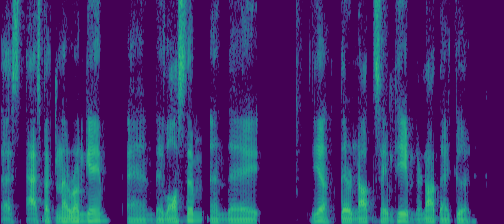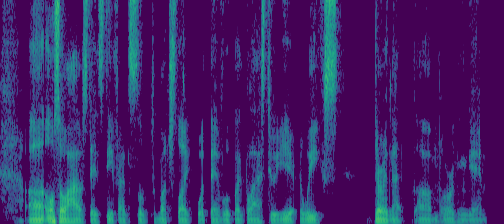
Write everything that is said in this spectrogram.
as- aspect in that run game, and they lost him. And they, yeah, they're not the same team. They're not that good. Uh, also, Ohio State's defense looked much like what they've looked like the last two year weeks during that um, Oregon game.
